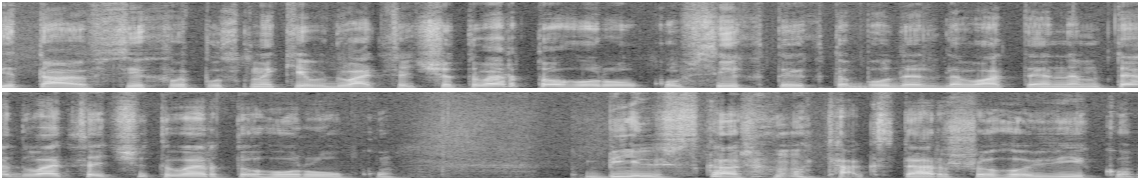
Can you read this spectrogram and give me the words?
Вітаю всіх випускників 24-го року, всіх тих, хто буде здавати НМТ 24-го року, більш, скажімо так, старшого віку.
